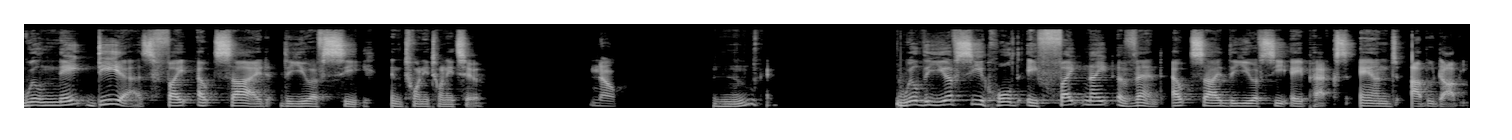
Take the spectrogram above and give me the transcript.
Will Nate Diaz fight outside the UFC in 2022? No. Mm, okay. Will the UFC hold a fight night event outside the UFC Apex and Abu Dhabi?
